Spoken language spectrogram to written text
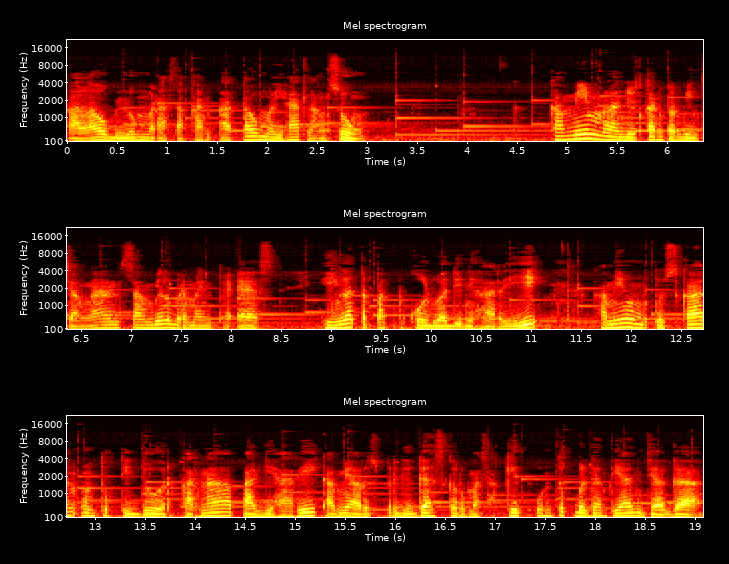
kalau belum merasakan atau melihat langsung. Kami melanjutkan perbincangan sambil bermain PS hingga tepat pukul 2 dini hari. Kami memutuskan untuk tidur karena pagi hari kami harus bergegas ke rumah sakit untuk bergantian jaga.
